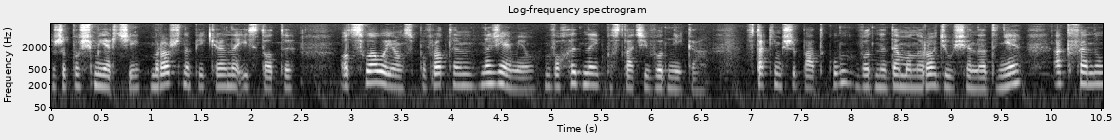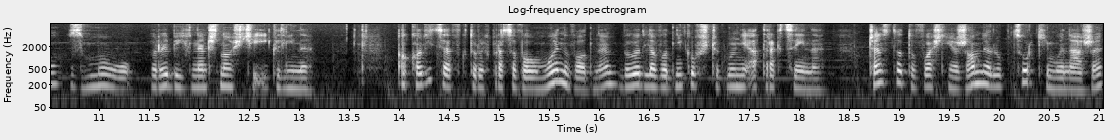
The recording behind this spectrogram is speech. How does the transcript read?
że po śmierci mroczne piekielne istoty odsłały ją z powrotem na ziemię w ohydnej postaci wodnika. W takim przypadku wodny demon rodził się na dnie akwenu z mułu, rybich wnętrzności i gliny. Okolice, w których pracował młyn wodny, były dla wodników szczególnie atrakcyjne. Często to właśnie żony lub córki młynarzy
